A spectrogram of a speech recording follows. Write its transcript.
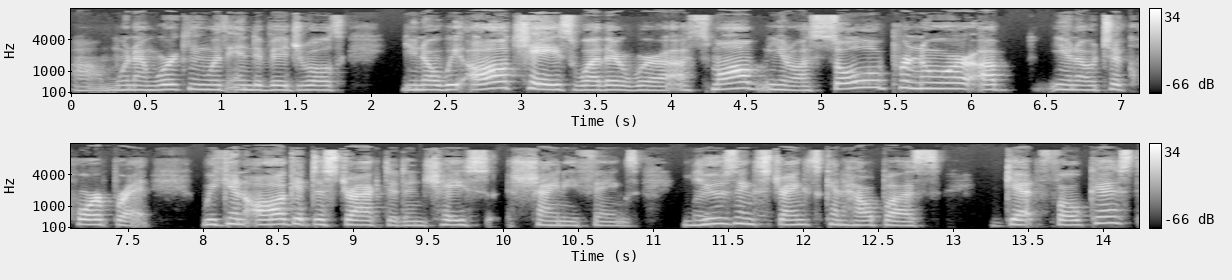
um, when I'm working with individuals you know we all chase whether we're a small you know a solopreneur up you know to corporate we can all get distracted and chase shiny things right. using strengths can help us get focused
